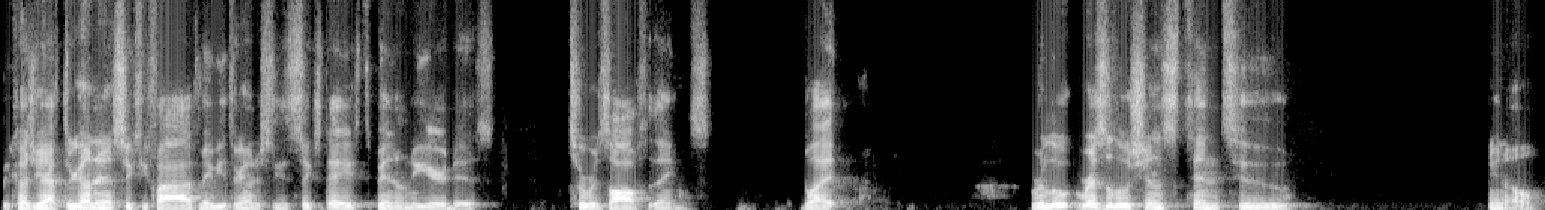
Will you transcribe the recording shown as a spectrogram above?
because you have 365, maybe 366 days, depending on the year it is, to resolve things. But resolutions tend to, you know,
